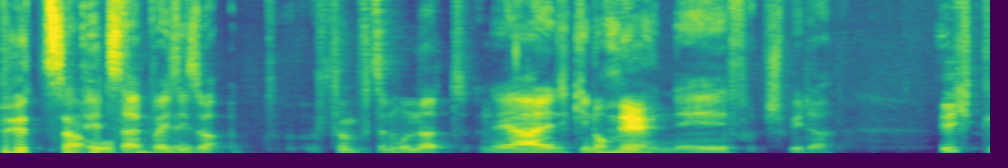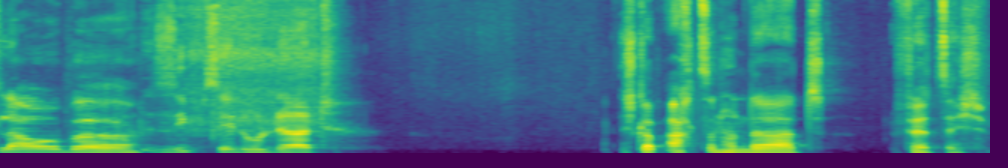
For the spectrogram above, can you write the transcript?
Pizzaofen. Pizza, weiß nicht, so 1500, naja, ich gehe noch, Nee. nee, später. Ich glaube, 1700, ich glaube 1840. 1840.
